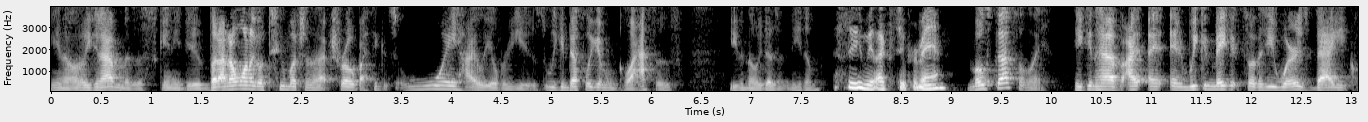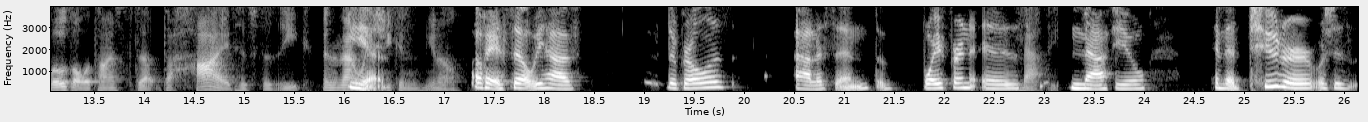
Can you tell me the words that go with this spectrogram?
You know, you can have him as a skinny dude, but I don't want to go too much into that trope. I think it's way highly overused. We can definitely give him glasses, even though he doesn't need them. so he can be like Superman. Most definitely. He can have, I, I and we can make it so that he wears baggy clothes all the time to to hide his physique, and then that way she can, you know, Okay, so we have the girl is Addison, the boyfriend is Matthew. Matthew, and the tutor, which is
